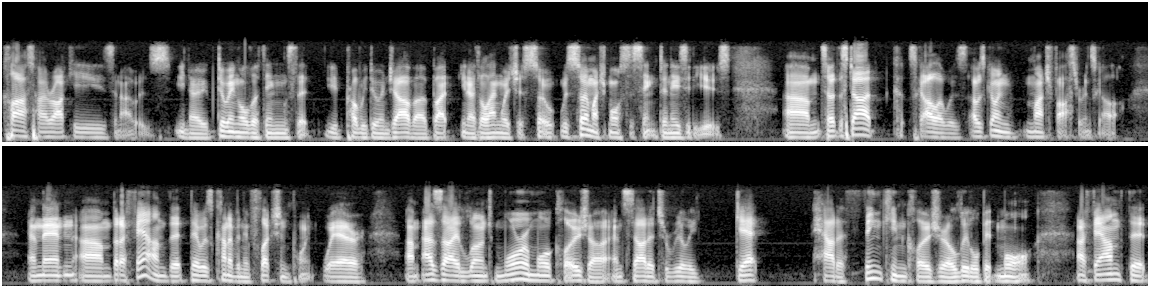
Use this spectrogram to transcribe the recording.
class hierarchies and I was, you know, doing all the things that you'd probably do in Java, but you know, the language just so was so much more succinct and easy to use. Um, so at the start, Scala was I was going much faster in Scala, and then um, but I found that there was kind of an inflection point where um, as I learned more and more Clojure and started to really get how to think in Clojure a little bit more, I found that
